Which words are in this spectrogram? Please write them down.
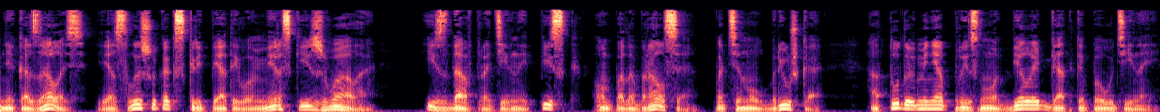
Мне казалось, я слышу, как скрипят его мерзкие жвала. Издав противный писк, он подобрался, подтянул брюшко. Оттуда в меня прыснула белой гадкой паутиной.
